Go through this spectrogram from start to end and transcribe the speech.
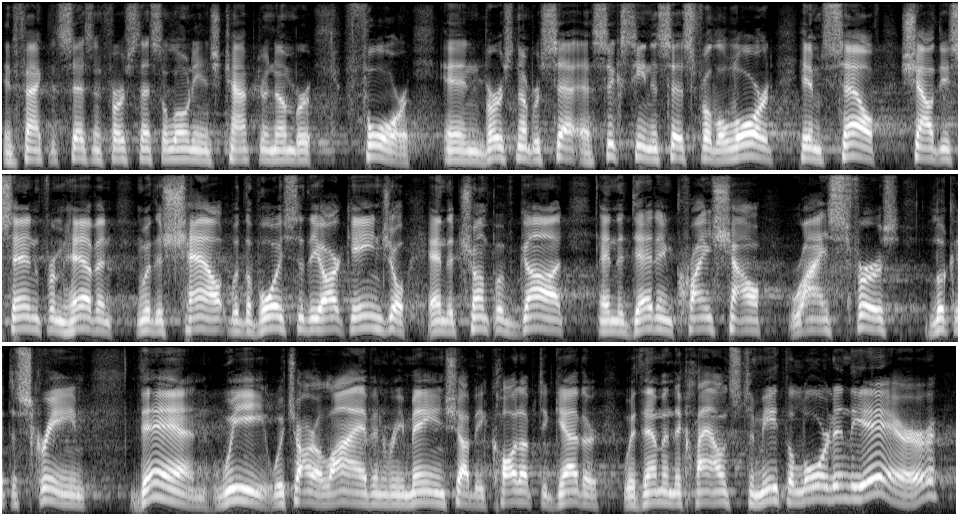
In fact, it says in 1 Thessalonians chapter number 4, in verse number uh, 16, it says, For the Lord himself shall descend from heaven with a shout, with the voice of the archangel, and the trump of God, and the dead in Christ shall rise first. Look at the screen. Then we, which are alive and remain, shall be caught up together with them in the clouds to meet the Lord in the air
